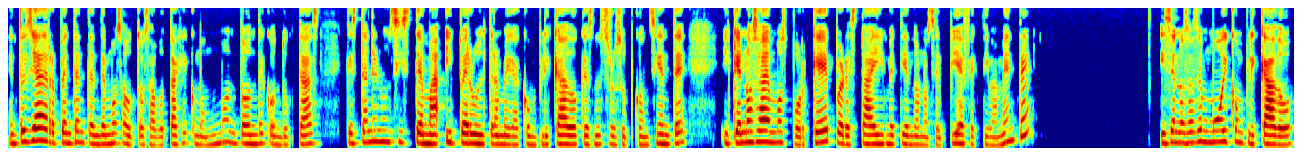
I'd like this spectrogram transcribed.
Entonces ya de repente entendemos autosabotaje como un montón de conductas que están en un sistema hiper, ultra, mega complicado que es nuestro subconsciente y que no sabemos por qué, pero está ahí metiéndonos el pie efectivamente. Y se nos hace muy complicado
